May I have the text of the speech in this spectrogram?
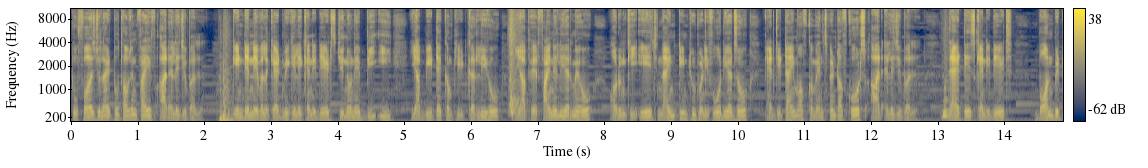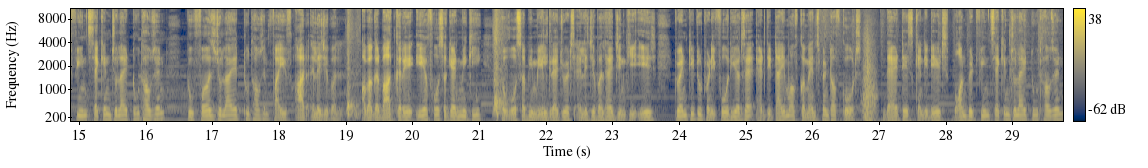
to first July 2005 are eligible Indian naval academy के लिए कैंडिडेट्स जिन्होंने बीई e या बीटेक कंप्लीट कर ली हो या फिर फाइनल ईयर में हो और उनकी एज 19 टू 24 इयर्स हो at the time of commencement of course are eligible that is candidates born between 2nd July 2000 to 1st July 2005 are eligible अब अगर बात करें एयरफोर्स अकेडमी की तो वो सभी मेल ग्रेजुएट्स एलिजिबल है, जिनकी एज 20 टू 24 इयर्स है at the time of commencement of course that is candidates born between 2nd July 2000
